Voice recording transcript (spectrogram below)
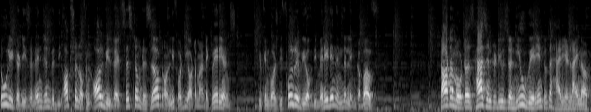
2 litre diesel engine with the option of an all-wheel drive system reserved only for the automatic variants. You can watch the full review of the Meridian in the link above. Tata Motors has introduced a new variant to the Harrier lineup.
